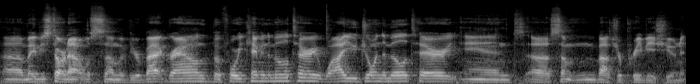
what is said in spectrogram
Uh, maybe start out with some of your background before you came in the military, why you joined the military, and uh, something about your previous unit.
